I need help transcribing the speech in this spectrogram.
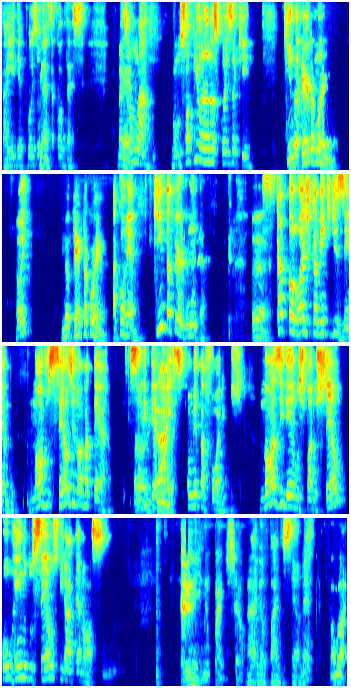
Aí depois o Sim. resto acontece. Mas é. vamos lá. Vamos só piorando as coisas aqui. Quinta meu tempo está correndo. Oi? Meu tempo está correndo. Está correndo. Quinta pergunta. É. Escatologicamente dizendo, novos céus e nova terra, são ah, literais ou metafóricos? Nós iremos para o céu ou o reino dos céus virá até nós? Ai, meu pai do céu. Ai, meu pai do céu, né? Vamos lá,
